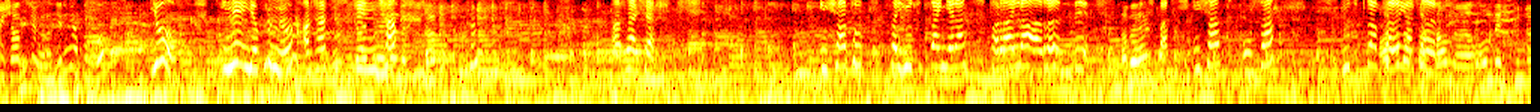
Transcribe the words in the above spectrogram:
inşaatı şey var. Yeni mi yapıldı bu? Yok. Yine yapılmıyor. Arkadaşlar senin çat. İnşaat yapmışsın. Arkadaşlar inşaat olsa YouTube'dan gelen parayla ararız değil. Tabii. Bak inşaat olsa YouTube'dan para gelse ararız. tam e, 15 gündür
